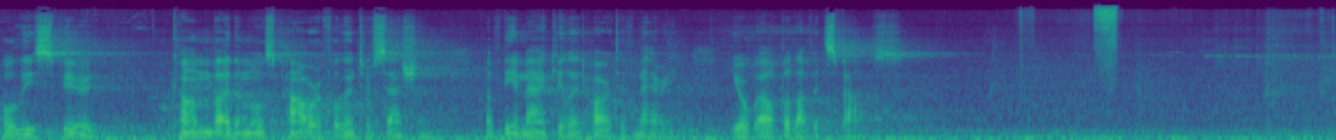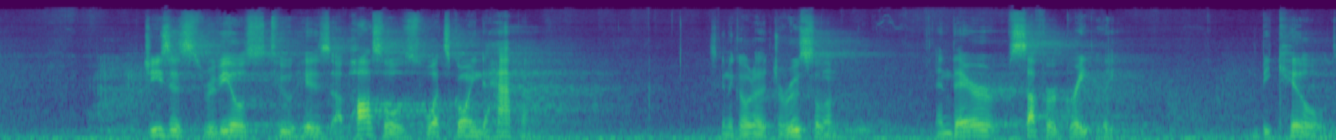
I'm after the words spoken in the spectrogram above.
Holy Spirit, come by the most powerful intercession of the Immaculate Heart of Mary, your well beloved spouse. Jesus reveals to his apostles what's going to happen. He's going to go to Jerusalem and there suffer greatly, be killed,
